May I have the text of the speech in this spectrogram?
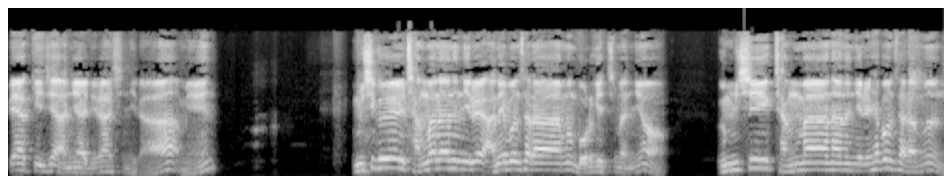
빼앗기지 아니하리라 하시니라. 아멘. 음식을 장만하는 일을 안 해본 사람은 모르겠지만요. 음식 장만하는 일을 해본 사람은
